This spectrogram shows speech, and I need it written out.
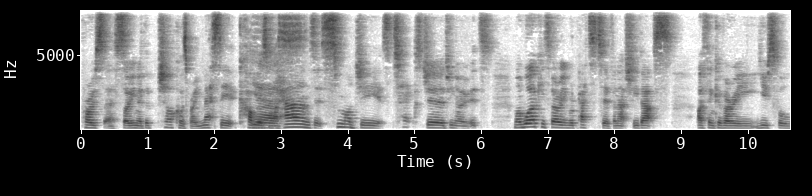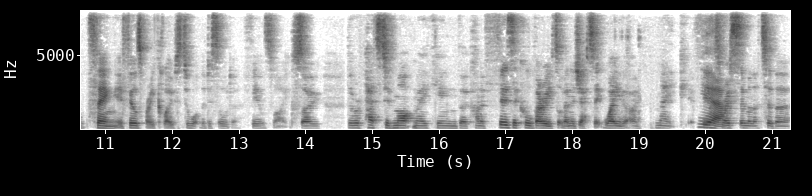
process. So you know the charcoal is very messy. It covers my hands. It's smudgy. It's textured. You know, it's my work is very repetitive, and actually that's I think a very useful thing. It feels very close to what the disorder feels like. So the repetitive mark making, the kind of physical, very sort of energetic way that I make, it feels Yeah. very similar to the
